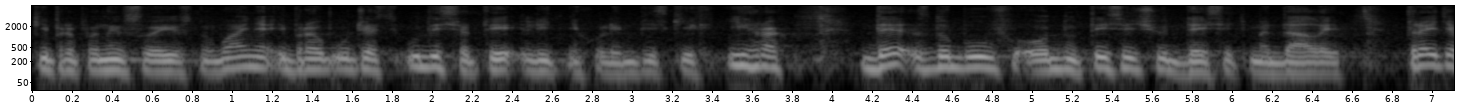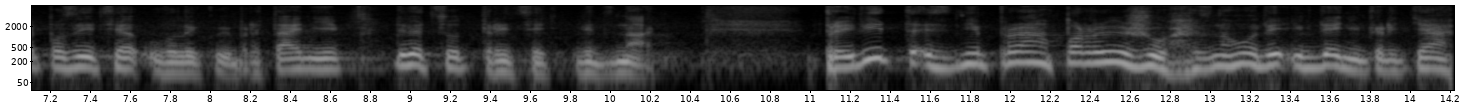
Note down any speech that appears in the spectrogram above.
який припинив своє існування і брав участь у 10 літніх Олімпійських іграх, де здобув 1010 медалей. Третя позиція у Великої Британії 930 відзнак. Привіт з Дніпра Парижу з нагоди і в день відкриття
